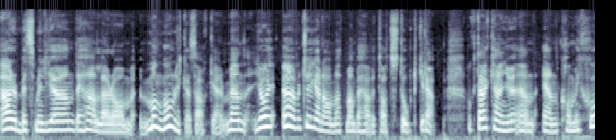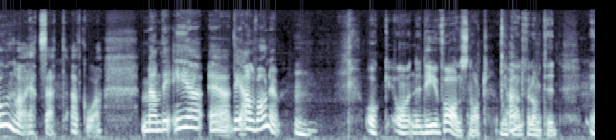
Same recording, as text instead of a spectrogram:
arbetsmiljön, det handlar om många olika saker. Men jag är övertygad om att man behöver ta ett stort grepp. Och där kan ju en, en kommission vara ett sätt att gå. Men det är, eh, det är allvar nu. Mm. Och, och det är ju val snart, om inte Ja. allt för lång tid. Eh,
